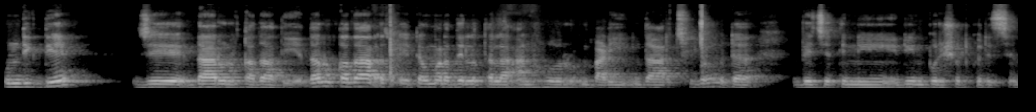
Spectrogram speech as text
কোন দিক দিয়ে? যে দারুল কাদা দিয়ে। দারুল কাদার এটা উমার আদিল্লাহ আনহুর বাড়ি, দার ছিল। এটা বেচে তিনি ঋণ পরিশোধ করেছেন।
